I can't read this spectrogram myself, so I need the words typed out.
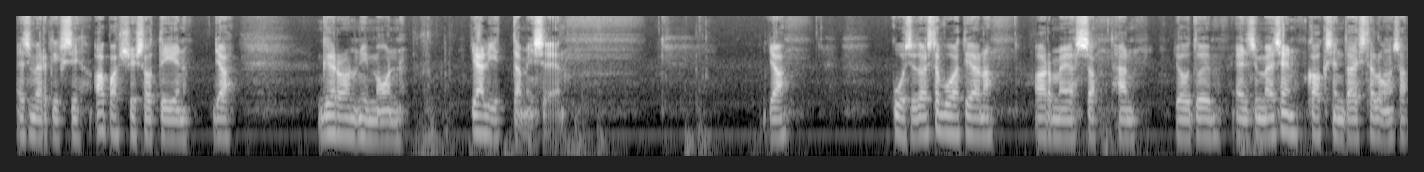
esimerkiksi Apache-sotiin ja Geronimon jäljittämiseen. Ja 16-vuotiaana armeijassa hän joutui ensimmäiseen kaksintaisteluunsa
